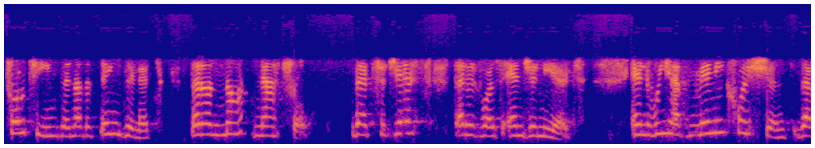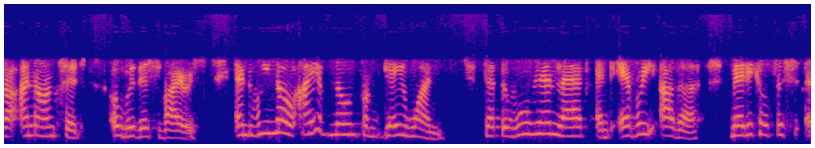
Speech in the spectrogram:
proteins and other things in it that are not natural, that suggest that it was engineered. And we have many questions that are unanswered over this virus. And we know, I have known from day one that the Wuhan lab and every other medical uh,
